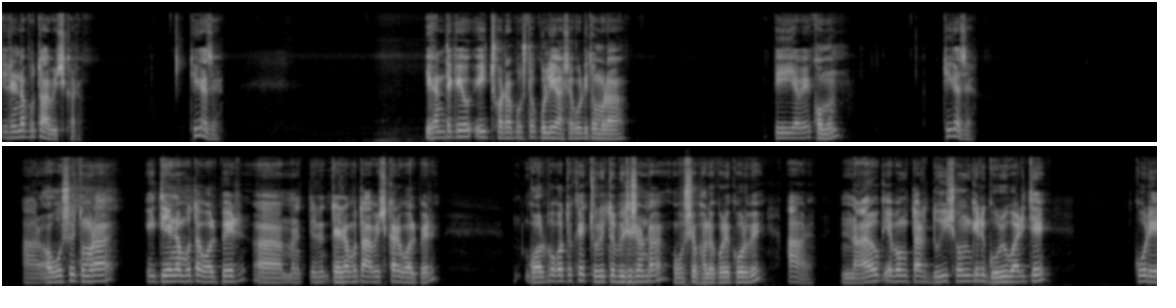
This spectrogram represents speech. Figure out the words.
তেলেনাপুত আবিষ্কার, ঠিক আছে? এখান থেকেও এই ছটা প্রশ্ন করলেই আশা করি তোমরা পেয়ে যাবে কমন ঠিক আছে? আর অবশ্যই তোমরা এই তেলেনাবতা গল্পের মানে তেলেনাবতা আবিষ্কার গল্পের গল্পকথকের চরিত্র বিশ্লেষণটা অবশ্যই ভালো করে করবে। আর নায়ক এবং তার দুই সঙ্গীর গরু বাড়িতে করে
